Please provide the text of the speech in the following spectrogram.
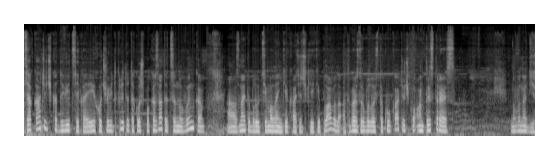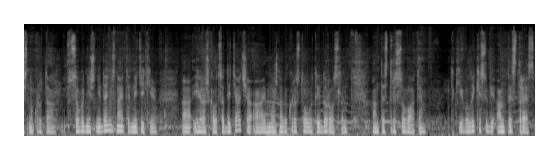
Ця качечка, дивіться, яка я її хочу відкрити, також показати. Це новинка. А, знаєте, були ті маленькі качечки, які плавали, а тепер зробили ось таку качечку антистрес. Ну вона дійсно крута. В сьогоднішній день, знаєте, не тільки іграшка оця дитяча, а й можна використовувати і дорослим антистресувати. Такий великий собі антистрес.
